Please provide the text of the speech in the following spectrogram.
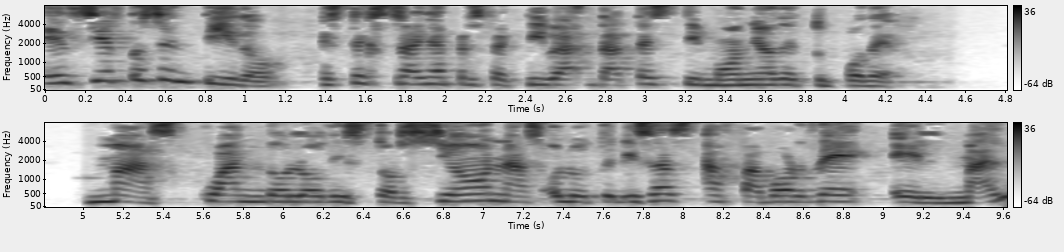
En cierto sentido, esta extraña perspectiva da testimonio de tu poder. Mas cuando lo distorsionas o lo utilizas a favor de el mal,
